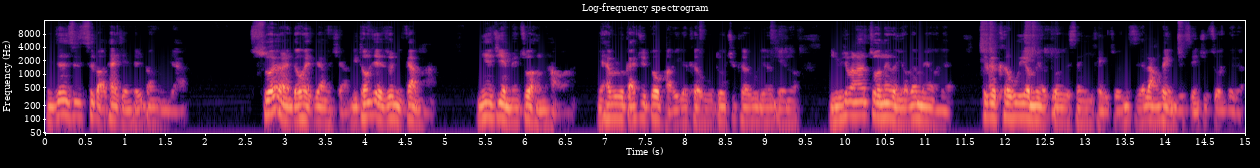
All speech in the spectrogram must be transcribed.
你真的是吃饱太闲才去帮人家，所有人都会这样想。你同事也说你干嘛？你业绩也没做很好啊，你还不如该去多跑一个客户，多去客户联络联络。你去帮他做那个有跟没有的，这个客户又没有多的生意可以做，你只是浪费你的时间去做这个，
